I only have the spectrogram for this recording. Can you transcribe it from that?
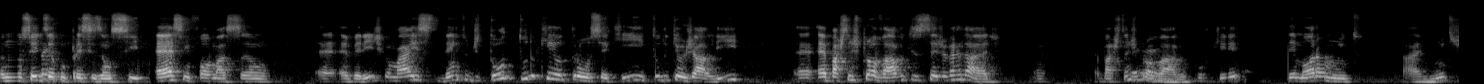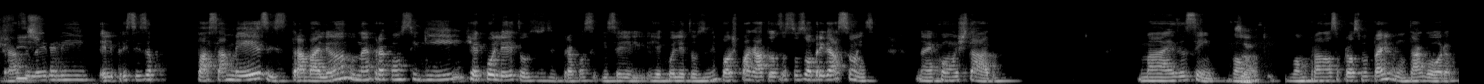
Eu não sei dizer com precisão se essa informação é, é verídica, mas dentro de todo, tudo que eu trouxe aqui, tudo que eu já li, é, é bastante provável que isso seja verdade. Né? É bastante é. provável, porque demora muito. Tá? É muito difícil. O brasileiro, ele, ele precisa passar meses trabalhando, né, para conseguir recolher todos, para conseguir ser, recolher todos os impostos, pagar todas as suas obrigações, né, com o Estado. Mas, assim, vamos, vamos para a nossa próxima pergunta agora.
